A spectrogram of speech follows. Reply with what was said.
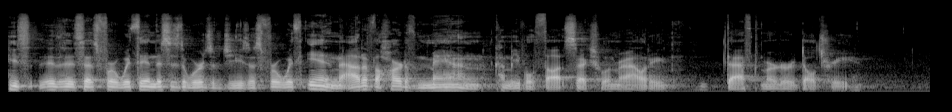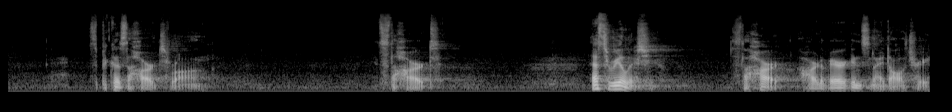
He's, it says, For within, this is the words of Jesus, for within, out of the heart of man come evil thoughts, sexual immorality, theft, murder, adultery. It's because the heart's wrong. It's the heart. That's the real issue. It's the heart, the heart of arrogance and idolatry.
